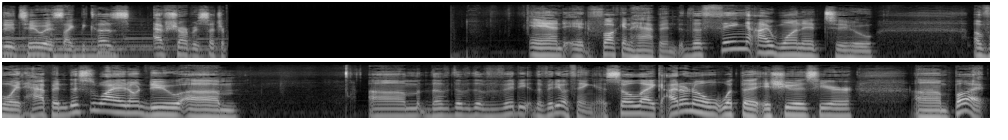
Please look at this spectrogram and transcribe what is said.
to do too is like because F sharp is such a and it fucking happened. The thing I wanted to avoid happened. This is why I don't do um um the the the video the video thing. Is. So like I don't know what the issue is here. Um but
